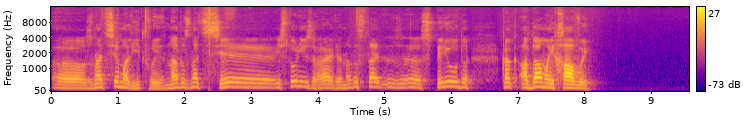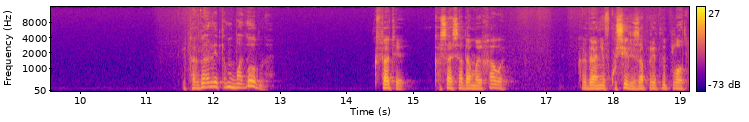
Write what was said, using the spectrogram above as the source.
э, знать все молитвы, надо знать все истории Израиля, надо стать э, с периода, как Адама и Хавы – и так далее и тому подобное. Кстати, касаясь Адама и Хавы, когда они вкусили запретный плод,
